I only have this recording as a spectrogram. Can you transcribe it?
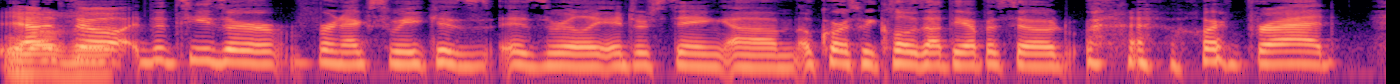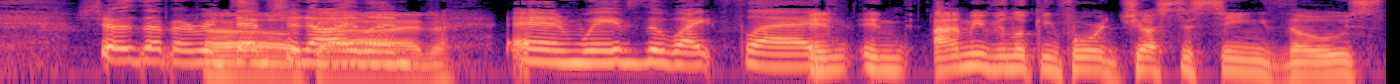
Yeah, so it. the teaser for next week is is really interesting. Um, of course, we close out the episode where Brad shows up at Redemption Oh, Island and waves the white flag. And, and I'm even looking forward just to seeing those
